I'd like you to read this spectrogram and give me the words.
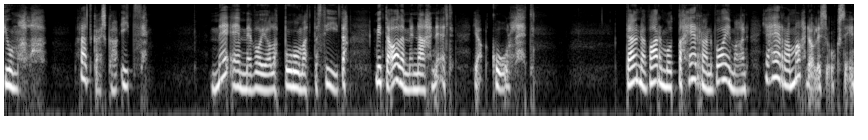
Jumalaa? Ratkaiskaa itse. Me emme voi olla puhumatta siitä, mitä olemme nähneet ja kuulleet. Täynnä varmuutta Herran voimaan ja Herran mahdollisuuksiin,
